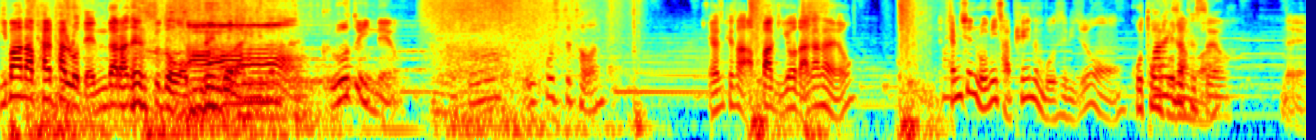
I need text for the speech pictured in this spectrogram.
2바나 88로 낸다라는 수도 없는 건 아닙니다. 그것도 있네요. 이 선수 오포스트 턴. 계속해서 압박 이어 나가나요? 템신 롬이 잡혀 있는 모습이죠. 고통 빠르게. 잡혔어요. 네.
